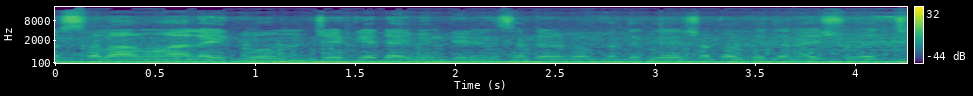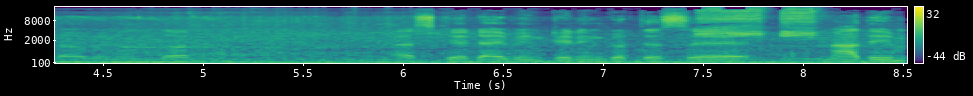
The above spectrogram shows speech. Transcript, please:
আসসালামু আলাইকুম, জেকে ডাইভিং ট্রেনিং সেন্টারের পক্ষ থেকে সকলকে জানাই শুভেচ্ছা, অভিনন্দন। আজকে ডাইভিং ট্রেনিং করতেছে নাদিম,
